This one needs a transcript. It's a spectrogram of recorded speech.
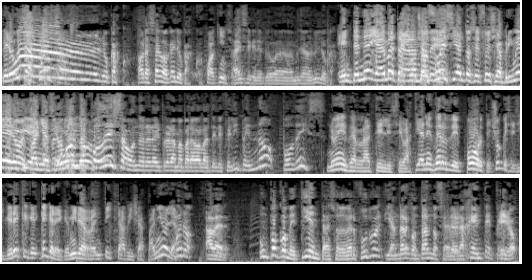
pero vos das cuenta, ¡Eh! Lo casco. Ahora salgo acá y lo casco. Joaquín, A ese que le pegó a Emiliano Luis lo casco. ¿Entendés? Y además está ganando. Suecia, entonces Suecia primero, Entiendo, España pero vos segundo. no podés abandonar el programa para ver la tele, Felipe. No podés. No es ver la tele, Sebastián, es ver deporte. Yo qué sé, si querés, que, que- ¿qué querés? ¿Que mire Rentistas Villa Española? Bueno, a ver, un poco me tienta eso de ver fútbol y andar contándose a la gente, pero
